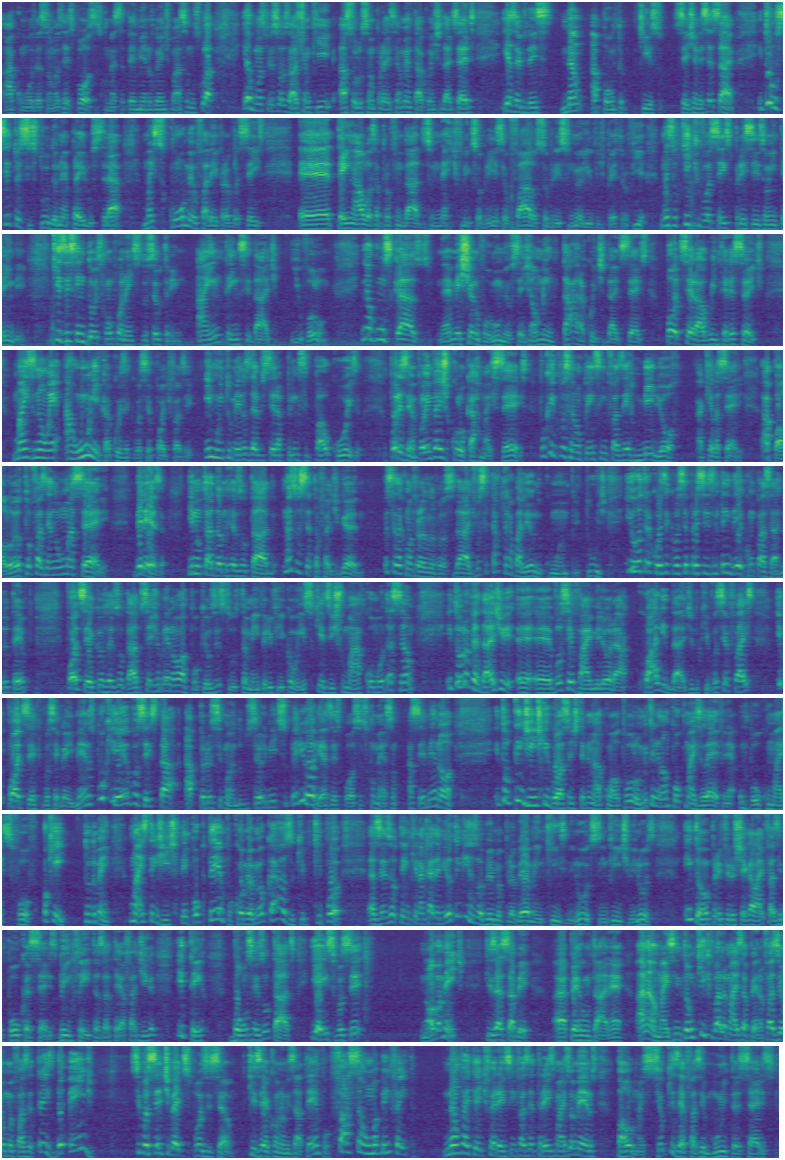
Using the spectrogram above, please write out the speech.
acomodação nas respostas, começa a ter menos ganho de massa muscular. E algumas pessoas acham que a solução para isso é aumentar a quantidade de séries, e as evidências não apontam que isso seja necessário. Então eu cito esse estudo né, para ilustrar, mas como eu falei para vocês, é, tem aulas aprofundadas no Netflix sobre isso, eu falo sobre isso no meu livro de hipertrofia, mas o que, que vocês precisam entender? Que existem dois componentes do seu treino, a intensidade e o volume. Em alguns casos, né, mexer no volume, ou seja, aumentar a quantidade de séries, pode ser algo interessante, mas não é a única coisa que você pode fazer, e muito menos deve ser a principal coisa. Por exemplo, ao invés de colocar mais séries, por que, você não pensa em fazer melhor? aquela série. Ah, Paulo, eu estou fazendo uma série. Beleza. E não está dando resultado. Mas você está fadigando? Você está controlando a velocidade? Você está trabalhando com amplitude? E outra coisa que você precisa entender com o passar do tempo, pode ser que o resultado seja menor, porque os estudos também verificam isso, que existe uma acomodação. Então, na verdade, é, é, você vai melhorar qualidade do que você faz e pode ser que você ganhe menos porque você está aproximando do seu limite superior e as respostas começam a ser menor. Então, tem gente que gosta de treinar com alto volume treinar um pouco mais leve, né? um pouco mais fofo. Ok, tudo bem. Mas tem gente que tem pouco tempo, como é o meu caso, que, que, pô, às vezes eu tenho que ir na academia, eu tenho que resolver meu problema em 15 minutos, em 20 minutos. Então eu prefiro chegar lá e fazer poucas séries bem feitas até a fadiga e ter bons resultados. E aí, se você, novamente, quiser saber, uh, perguntar, né? Ah, não, mas então o que, que vale mais a pena? Fazer uma ou fazer três? Depende. Se você tiver disposição, quiser economizar tempo, faça uma bem feita. Não vai ter diferença em fazer três mais ou menos. Paulo, mas se eu quiser fazer muitas séries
